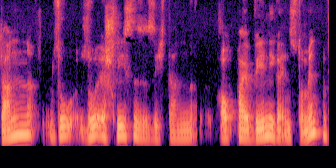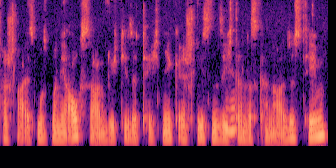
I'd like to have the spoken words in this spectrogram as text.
dann, so, so erschließen sie sich dann, auch bei weniger Instrumentenverschleiß, muss man ja auch sagen, durch diese Technik erschließen sich ja. dann das Kanalsystem.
